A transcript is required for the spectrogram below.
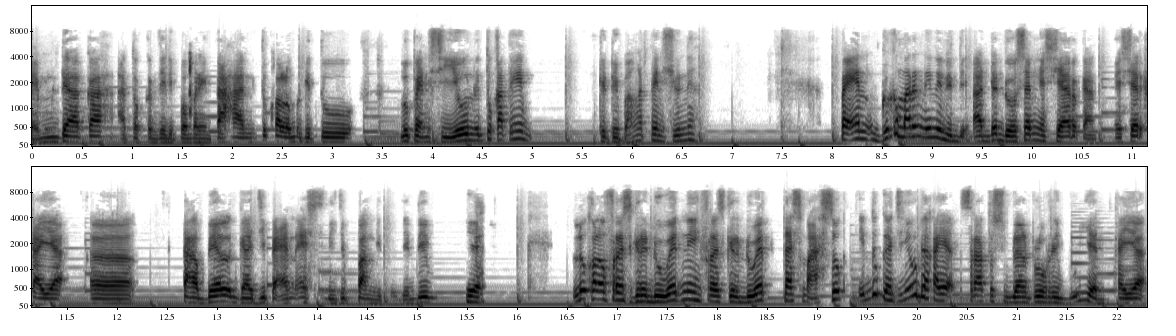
Pemda kah? Atau kerja di pemerintahan? Itu kalau begitu lu pensiun itu katanya gede banget pensiunnya. PN gue kemarin ini ada dosen nge-share kan nge-share kayak uh, tabel gaji PNS di Jepang gitu. Jadi yeah lu kalau fresh graduate nih fresh graduate tes masuk itu gajinya udah kayak 190 ribu yen kayak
